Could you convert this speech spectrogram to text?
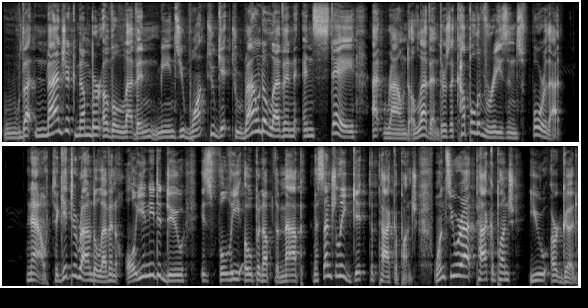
that magic number of 11 means you want to get to round 11 and stay at round 11. There's a couple of reasons for that. Now, to get to round 11, all you need to do is fully open up the map and essentially get to Pack-a-Punch. Once you are at Pack-a-Punch, you are good.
